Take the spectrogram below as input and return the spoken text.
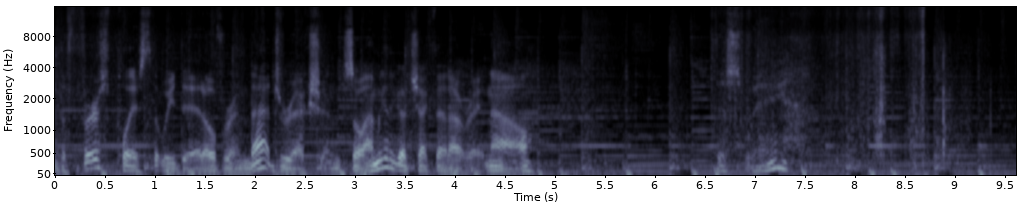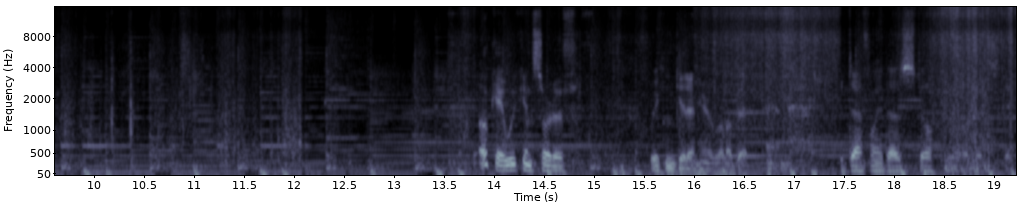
the first place that we did over in that direction, so I'm gonna go check that out right now. This way. Okay, we can sort of, we can get in here a little bit, and it definitely does still feel a bit sticky.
